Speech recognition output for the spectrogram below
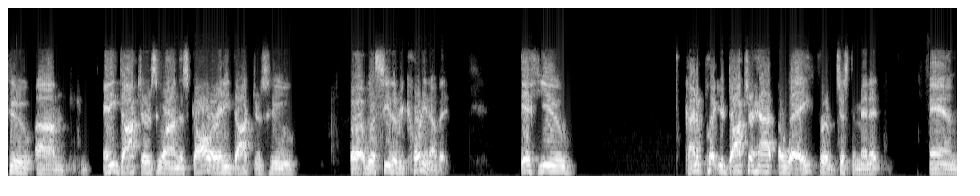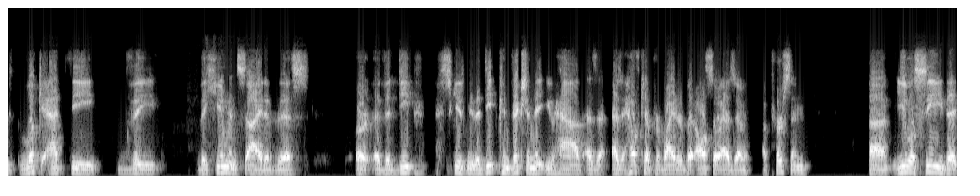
to um, any doctors who are on this call or any doctors who uh, will see the recording of it. If you kind of put your doctor hat away for just a minute and look at the the the human side of this or the deep excuse me the deep conviction that you have as a as a healthcare provider but also as a, a person uh, you will see that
